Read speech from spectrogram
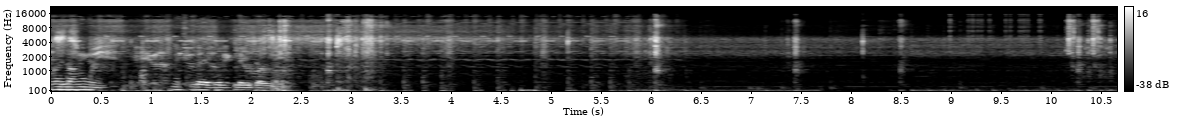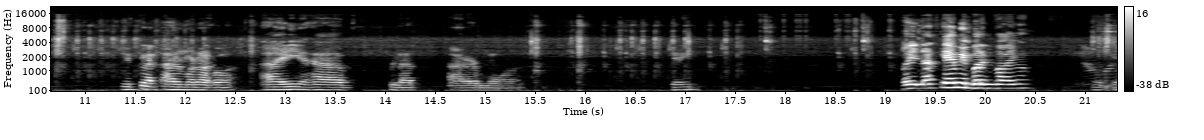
Okay lang yun. Next level play daw yun. May flat armor ako. I have flat armor. Okay. Wait, Oy, lahat kayo may baril ba kayo? Okay.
